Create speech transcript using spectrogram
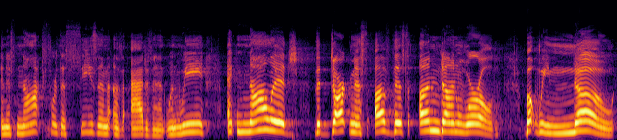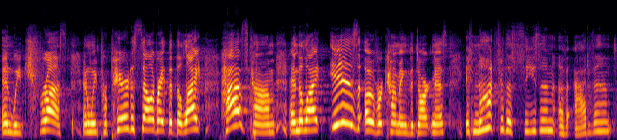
And if not for the season of Advent, when we acknowledge the darkness of this undone world, but we know and we trust and we prepare to celebrate that the light has come and the light is overcoming the darkness, if not for the season of Advent,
